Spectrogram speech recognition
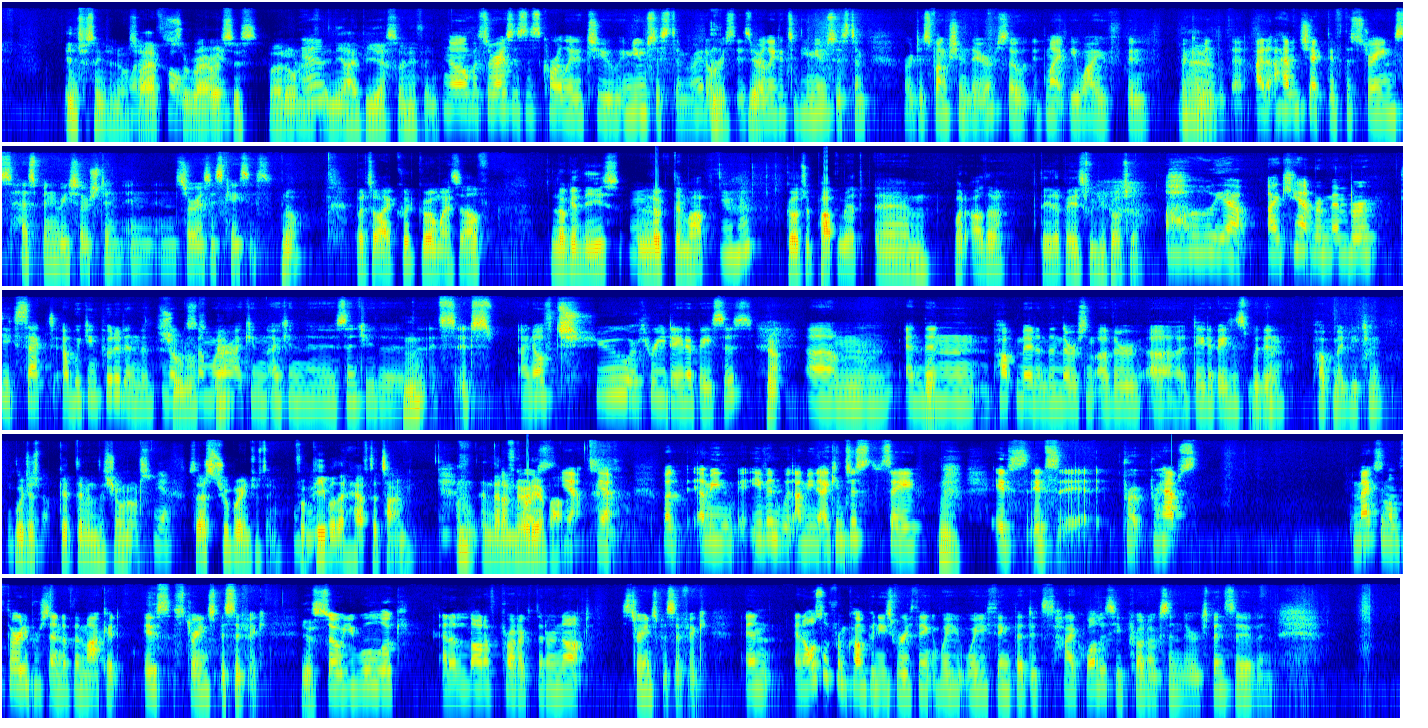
Interesting to know. So I I have recall, but yeah. psoriasis, but I don't have any IBS or anything. No, but psoriasis is correlated to immune system, right? Or is, is Yeah. related to the immune system or dysfunction there. So it might be why you've been recommended that. I, I haven't checked if the strains has been researched in, in, in psoriasis cases. No. But so I could go myself, look at these, Mm. look them up, Mm-hmm. Go to PubMed, and what other database would you go to? Oh yeah, I can't remember the exact. Uh, we can put it in the Show notes notes, somewhere. yeah. I can I can uh, send you the, Hmm? the. It's it's. I know of two or three databases. Yeah. Um, and then PubMed, and then there are some other uh, databases within PubMed. You can. You We'll can just get them in the show notes. Yeah. So that's super interesting for people that have the time and that are nerdy about. Yeah, yeah. But I mean, even with, I mean, I can just say Hmm. it's it's uh, per, perhaps maximum thirty percent of the market is strain specific. Yes. So you will look at a lot of products that are not strain specific, and and also from companies where you think where you, where you think that it's high quality products and they're expensive and.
